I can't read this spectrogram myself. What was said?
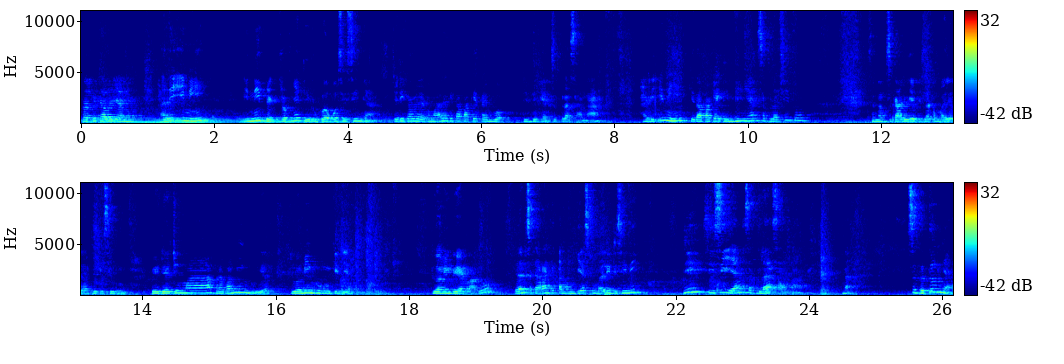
tapi kalau yang hari ini ini backdropnya dirubah posisinya. Jadi kalau yang kemarin kita pakai tembok dinding yang sebelah sana, hari ini kita pakai dinding yang sebelah situ. Senang sekali ya bisa kembali lagi ke sini. Beda cuma berapa minggu ya? Dua minggu mungkin ya. Dua minggu yang lalu dan sekarang kita menghias kembali di sini di sisi yang sebelah sana. Nah, sebetulnya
